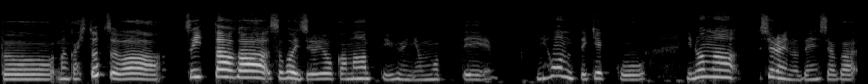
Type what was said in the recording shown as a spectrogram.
と、なんか一つは、ツイッターがすごい重要かなっていうふうに思って、日本って結構いろんな種類の電車が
